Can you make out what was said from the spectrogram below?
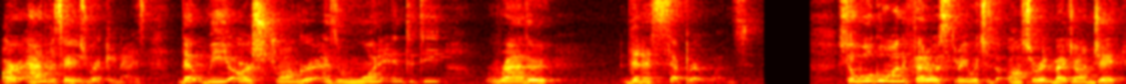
our adversaries, recognize that we are stronger as one entity rather than as separate ones. So we'll go on to Federalist 3, which is also written by John Jay,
